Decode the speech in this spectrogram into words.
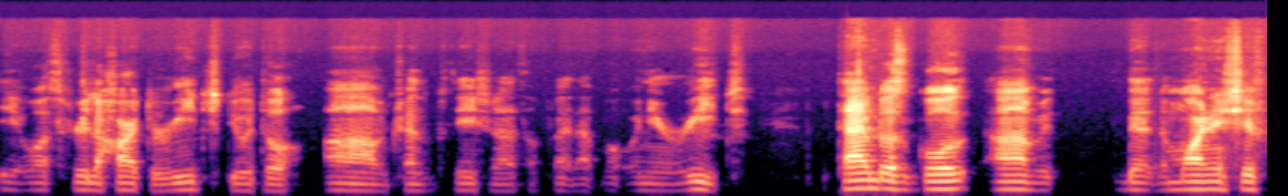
it was really hard to reach due to um transportation and stuff like that. But when you reach, time does go, um, the, the morning shift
